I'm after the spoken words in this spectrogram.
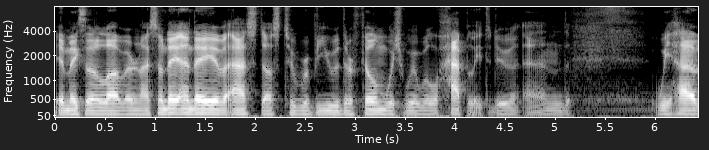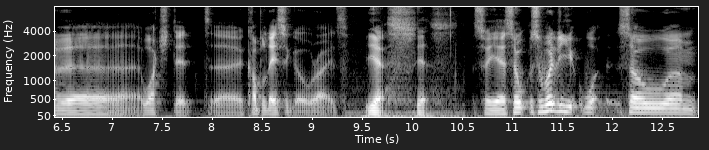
it makes it a lot very nice. And they and they have asked us to review their film, which we will happily to do. And we have uh, watched it uh, a couple days ago, right? yes, yes. So yeah. So so what do you? What, so um,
